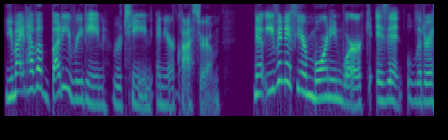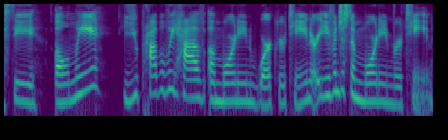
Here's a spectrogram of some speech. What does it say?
You might have a buddy reading routine in your classroom. Now, even if your morning work isn't literacy only, you probably have a morning work routine or even just a morning routine.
